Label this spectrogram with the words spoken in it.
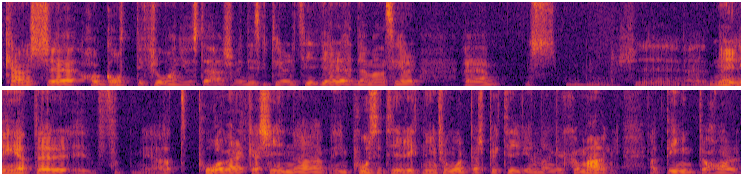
kanske har gått ifrån just det här som vi diskuterade tidigare, där man ser ehm, eh, möjligheter att påverka Kina i en positiv riktning från vårt perspektiv genom engagemang. Att det inte har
